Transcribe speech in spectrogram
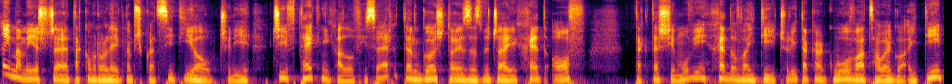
No i mamy jeszcze taką rolę jak na przykład CTO, czyli Chief Technical Officer. Ten gość to jest zazwyczaj head of, tak też się mówi, head of IT, czyli taka głowa całego IT,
